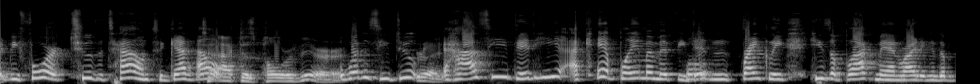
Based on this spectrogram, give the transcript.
night before to the town to get help. to act as Paul Revere, What does he do? Right. Has he? Did he? I can't blame him if he Well- didn't. Frankly, he's a black man riding into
